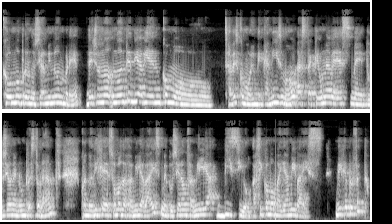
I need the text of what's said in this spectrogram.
cómo pronunciar mi nombre. De hecho, no, no entendía bien cómo, sabes, como el mecanismo, hasta que una vez me pusieron en un restaurante, cuando dije somos la familia Vice, me pusieron familia Vicio, así como Miami Vice. Dije, perfecto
